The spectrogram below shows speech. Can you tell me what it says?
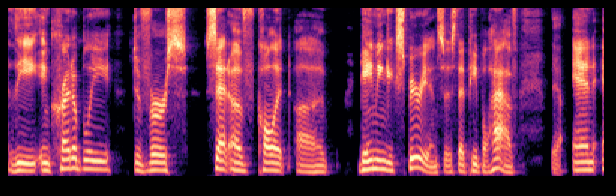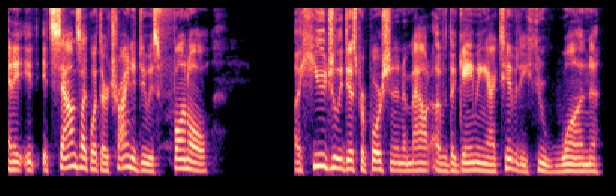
the incredibly diverse set of call it uh, gaming experiences that people have. Yeah. and and it, it, it sounds like what they're trying to do is funnel a hugely disproportionate amount of the gaming activity through one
